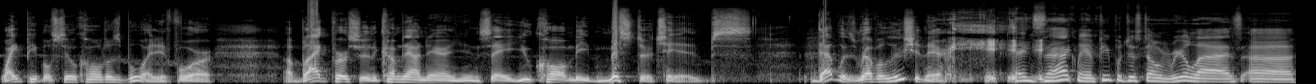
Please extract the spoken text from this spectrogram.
White people still called us boy. And for a black person to come down there and say, You call me Mr. Tibbs, that was revolutionary. exactly. And people just don't realize uh,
